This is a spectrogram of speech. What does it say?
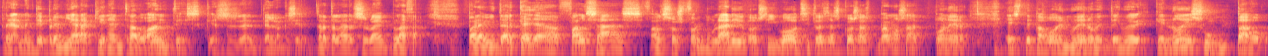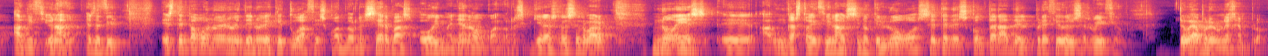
realmente premiar a quien ha entrado antes, que es eh, de lo que se trata la reserva de plaza. Para evitar que haya falsas, falsos formularios y bots y todas esas cosas, vamos a poner este pago en 9.99, que no es un pago adicional, es decir, este pago en 9.99 que tú haces cuando reservas, hoy, mañana o cuando quieras reservar, no es eh, un gasto adicional, sino que luego se te descontará del precio del servicio. Te voy a poner un ejemplo.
